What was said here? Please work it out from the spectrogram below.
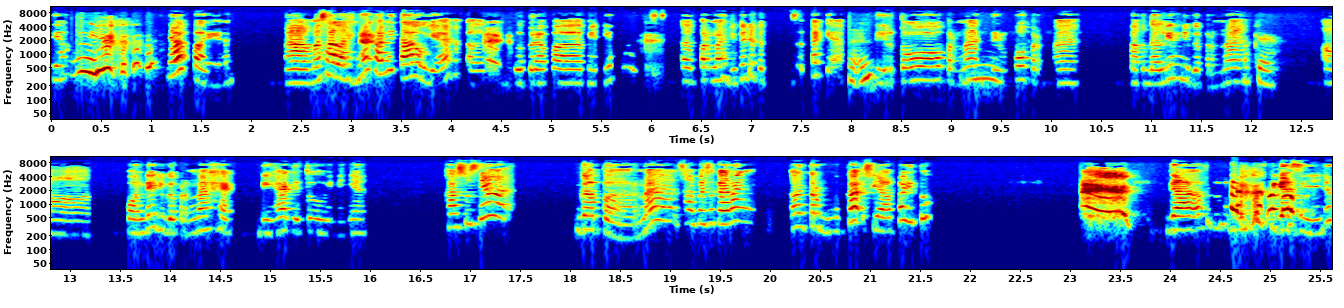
ya siapa ya? Nah, masalahnya kami tahu ya, uh, beberapa media uh, pernah juga dapat attack ya. Mm -hmm. Tirto pernah, mm. Tirto pernah. Magdalene juga pernah. Oke. Okay. Uh, Ponde juga pernah hack di hack itu ininya. Kasusnya nggak pernah sampai sekarang terbuka siapa itu. Nggak investigasinya.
